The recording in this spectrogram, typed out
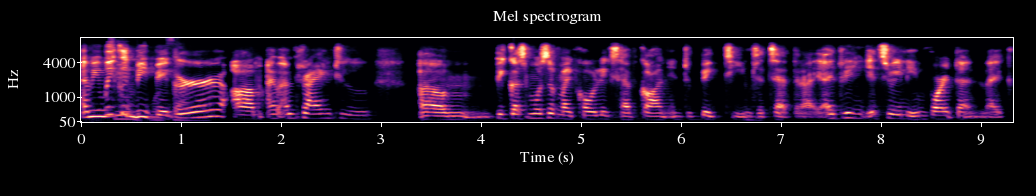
I mean, we team could be bigger. Um, I'm I'm trying to um because most of my colleagues have gone into big teams etc i think it's really important like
